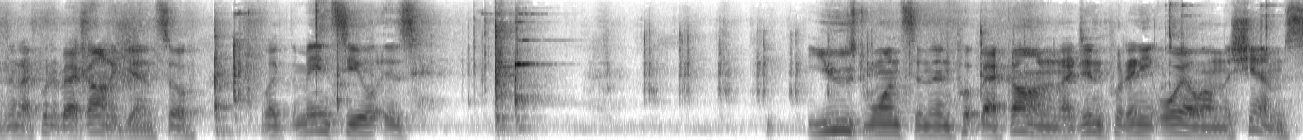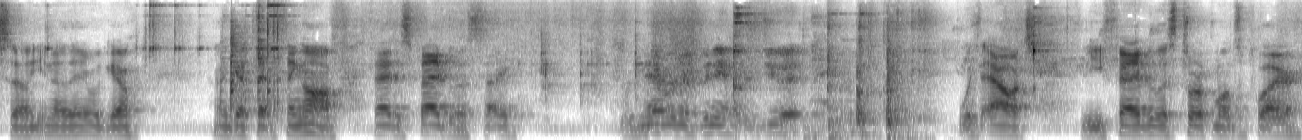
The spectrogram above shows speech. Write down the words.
and then I put it back on again. So like the main seal is used once and then put back on and I didn't put any oil on the shims. So, you know, there we go. I got that thing off. That is fabulous. I would never have been able to do it without the fabulous torque multiplier.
